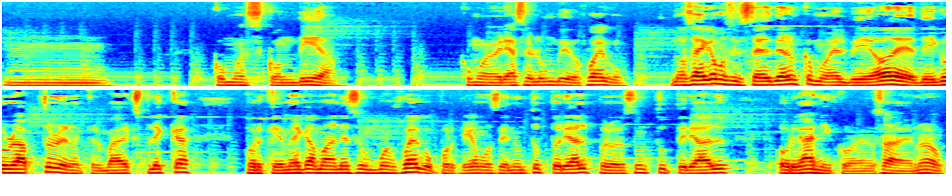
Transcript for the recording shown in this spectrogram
mm, como escondida. Como debería ser un videojuego. No sé, digamos, si ustedes vieron como el video de Diego Raptor en el que el man explica por qué Mega Man es un buen juego. Porque, digamos, tiene un tutorial, pero es un tutorial orgánico, eh, o sea, de nuevo.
